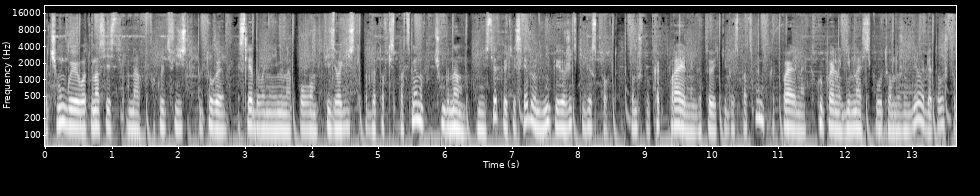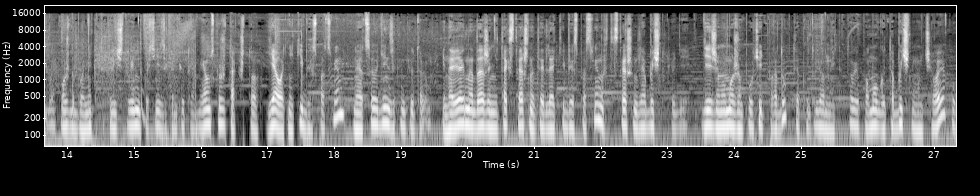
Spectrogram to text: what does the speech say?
почему бы вот у нас есть на факультете физической культуры исследования именно по физиологической подготовке спортсменов, почему бы нам университету эти исследования не переложить киберспорт? В том, что как правильно готовить киберспортсменов, как правильно, какую правильно гимнастику утром нужно делать для того, чтобы можно было некоторое количество времени посидеть за компьютером. Я вам скажу так, что я вот не киберспортсмен, но я целый день за компьютером. И, наверное, даже не так страшно это для киберспортсменов, это страшно для обычных людей. Здесь же мы можем получить продукты определенные, которые помогут обычному человеку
